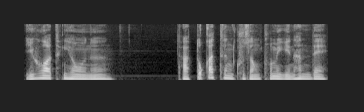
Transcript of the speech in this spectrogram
이거 같은 경우는 다 똑같은 구성품이긴 한데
